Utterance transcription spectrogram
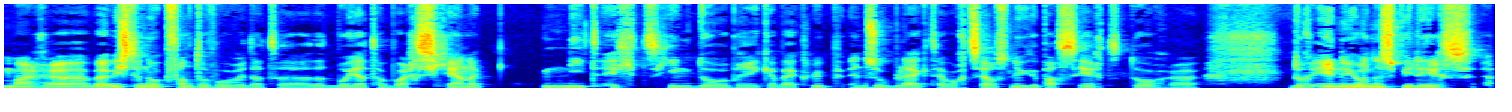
Maar wij wisten ook van tevoren dat, dat Boyata waarschijnlijk niet echt ging doorbreken bij club. En zo blijkt, hij wordt zelfs nu gepasseerd door, uh, door ene Jorne Spileers. Uh,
